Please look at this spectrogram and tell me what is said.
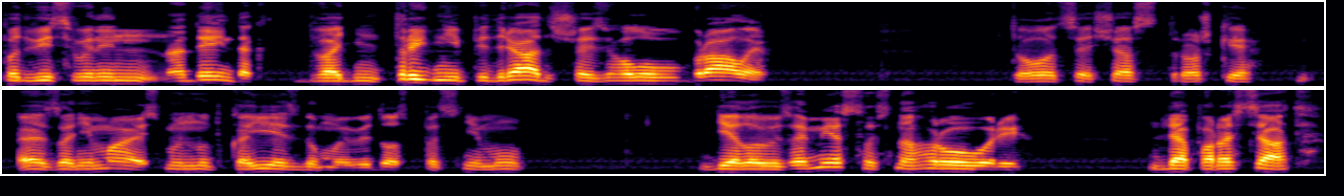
По дві свини на день, так два дні, три дні підряд, шість голов брали. То це зараз трошки е, займаюсь. Минутка є, думаю, відос підсніму. Делаю заміс на гровері для поросят.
